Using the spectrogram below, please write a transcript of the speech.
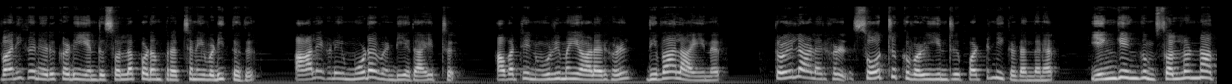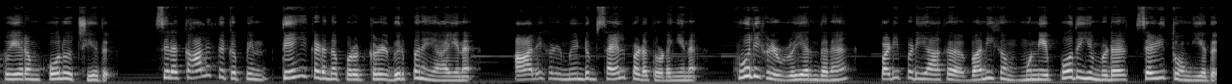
வணிக நெருக்கடி என்று சொல்லப்படும் பிரச்சனை வெடித்தது. ஆலைகளை மூட வேண்டியதாயிற்று. அவற்றின் உரிமையாளர்கள் திவாலாயினர். தொழிலாளர்கள் சோற்றுக்கு வழியின்றி பட்டினி கிடந்தனர். எங்கெங்கும் சொல்லொன்னா துயரம் கோலோச்சியது. சில காலத்துக்கு பின் தேங்கி கிடந்த பொருட்கள் விற்பனையாயின. ஆலைகள் மீண்டும் செயல்பட தொடங்கின. கூலிகள் உயர்ந்தன. படிப்படியாக வணிகம் முன் எப்போதையும் விட செழித்தோங்கியது.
